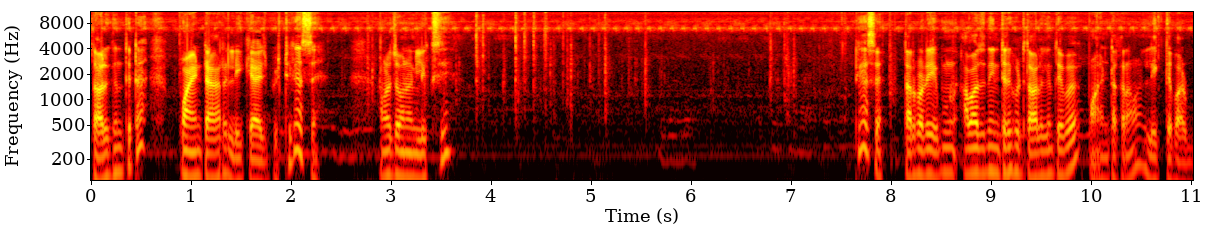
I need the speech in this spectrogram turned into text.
তাহলে কিন্তু এটা পয়েন্ট আকারে লিখে আসবে, ঠিক আছে? আমরা যেমন লিখছি ঠিক আছে? তারপরে আবার যদি ইন্টার করি, তাহলে কিন্তু এভাবে পয়েন্ট আকারে আমরা লিখতে পারব।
